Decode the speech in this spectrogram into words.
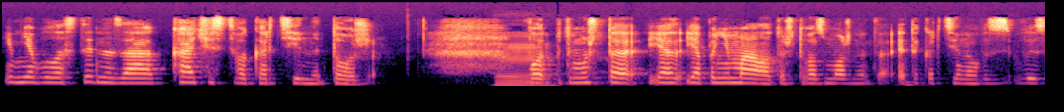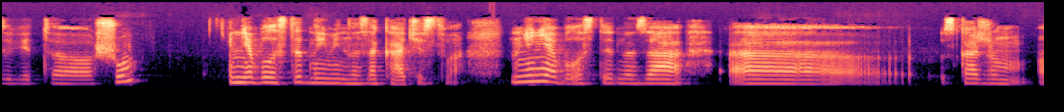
И мне было стыдно за качество картины тоже. М. Вот, потому что я, я понимала то, что, возможно, это, эта картина выз- вызовет э, шум. И мне было стыдно именно за качество. Но мне не было стыдно за, э, скажем, э,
